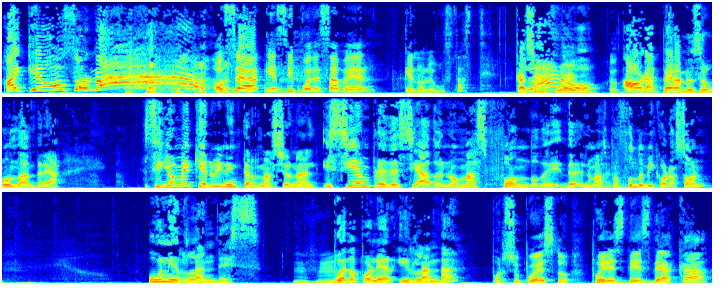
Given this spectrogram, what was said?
¡Ay, qué oso! ¡No! O sea que sí puedes saber que no le gustaste. Casi un ¡Claro! juego. Totalmente. Ahora, espérame un segundo, Andrea. Si yo me quiero ir internacional y siempre he deseado en lo más fondo de, de- en lo más profundo de mi corazón un irlandés. ¿Puedo poner Irlanda? Por supuesto, puedes desde acá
